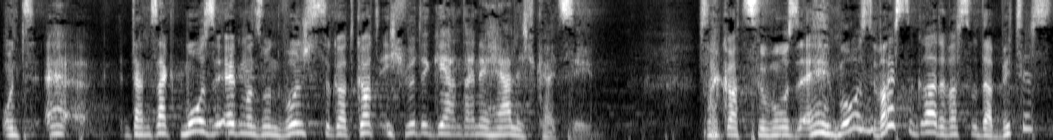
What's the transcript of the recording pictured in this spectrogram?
Und äh, dann sagt Mose irgendwann so einen Wunsch zu Gott, Gott, ich würde gern deine Herrlichkeit sehen. Sagt Gott zu Mose, hey Mose, weißt du gerade, was du da bittest?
